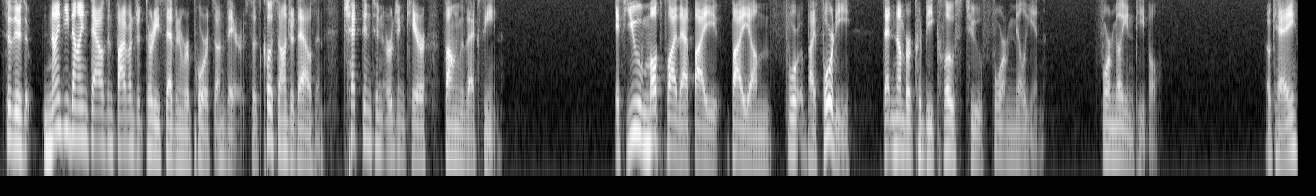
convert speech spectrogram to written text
So there's 99,537 reports on VAERS. So it's close to 100,000 checked into an urgent care following the vaccine. If you multiply that by by um for, by 40, that number could be close to 4 million. 4 million people. Okay?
